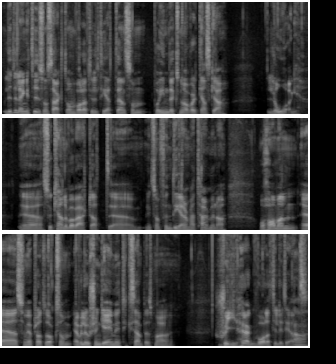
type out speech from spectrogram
Lite längre tid som sagt, om volatiliteten som på index nu har varit ganska låg, eh, så kan det vara värt att eh, liksom fundera de här termerna. Och har man, eh, som vi har pratat också om, Evolution Gaming till exempel, som har skyhög volatilitet, Ja.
